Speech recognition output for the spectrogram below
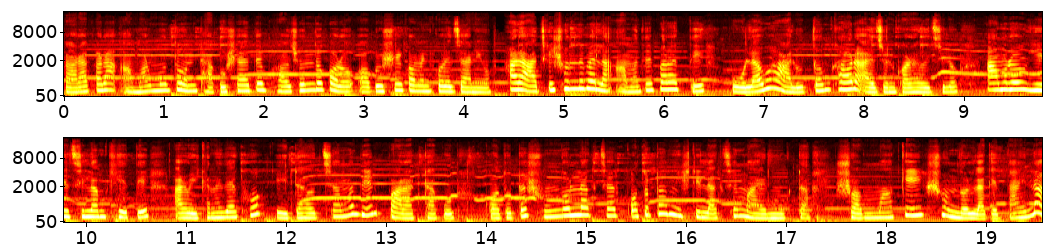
কারা কারা আমার মতন ঠাকুর সাজাতে পছন্দ করো, অবশ্যই কমেন্ট করে জানিও। আর আজকে সন্ধ্যেবেলা আমাদের পাড়াতে পোলাও ও আলুর দম খাওয়ার আয়োজন করা হয়েছিল। আমরাও গিয়েছিলাম খেতে। আর এখানে দেখো, এটা হচ্ছে আমাদের পাড়ার ঠাকুর। কতটা সুন্দর লাগছে আর কতটা মিষ্টি লাগছে মায়ের মুখটা। সব মাকেই সুন্দর লাগে, তাই না?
